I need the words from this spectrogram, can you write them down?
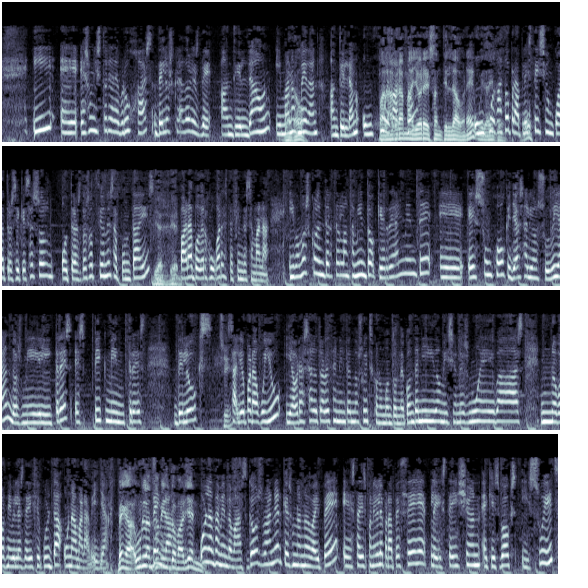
Y eh, es una historia de brujas de los creadores de Until Dawn y Man of Bueno. Medan. Until Dawn, un juegazo. Palabras mayores Until Dawn, ¿eh? Un Cuidadito. juegazo para PlayStation 4, así que esas son otras dos opciones, apuntáis, Bien, bien. para poder jugar este fin de semana. Y vamos con el tercer lanzamiento, que realmente eh, es un juego que ya salió en su día, en 2003, es Pikmin 3 Deluxe, Sí. salió para Wii U y ahora sale otra vez en Nintendo Switch con un montón de contenido, misiones nuevas, nuevos niveles de dificultad, una maravilla. Venga, un lanzamiento Venga, más, Jen. Un lanzamiento más. Ghost Runner, que es una nueva IP, está disponible para PC, PlayStation, Xbox y Switch.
